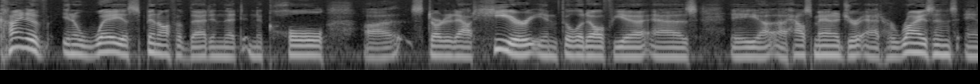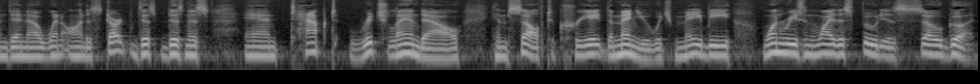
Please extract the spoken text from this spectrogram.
kind of, in a way, a spin off of that, in that Nicole uh, started out here in Philadelphia as a, uh, a, house manager at Horizons and then went on to start this business and tapped Rich Landau himself to create the menu, which may be one reason why this food is so good.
